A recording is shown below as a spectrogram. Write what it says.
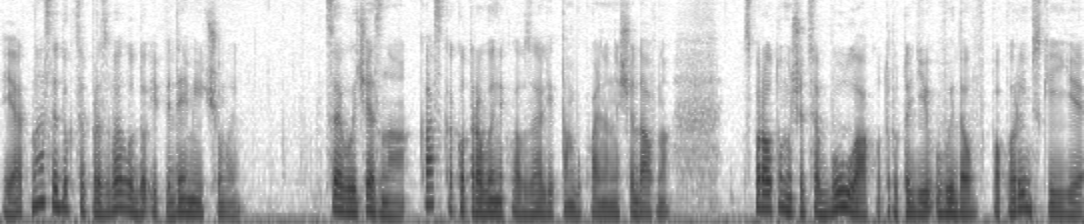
І як наслідок це призвело до епідемії чуми. Це величезна казка, котра виникла взагалі там буквально нещодавно. Справа в тому, що ця була, котру тоді видав Папа Римський,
